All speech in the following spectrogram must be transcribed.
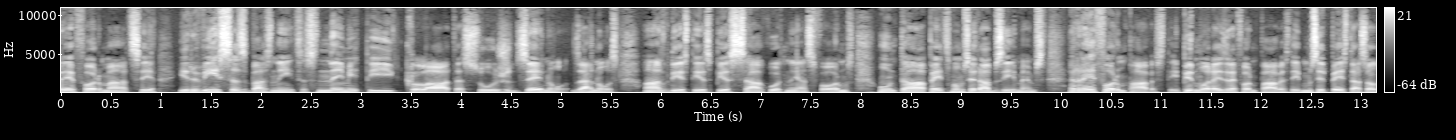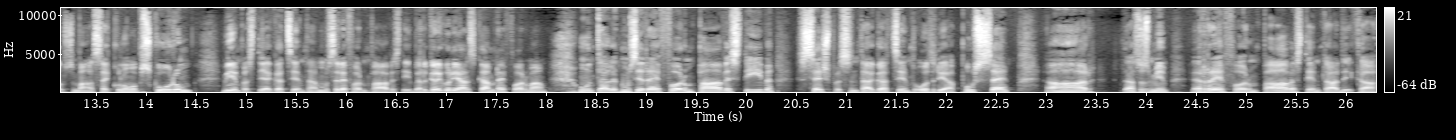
reformācija ir visas baznīcas nemitīgi klātesošs dzenuls, atgriezties pie sākotnējās formas, un tāpēc mums ir apzīmējums reforma pāvestī, pirmoreiz reforma pāvestī pāvestība. Mums ir pēc tā saucamā sekuluma obskūruma, 11. gadsimtā mums ir reforma pāvestība ar gregoriāniskām reformām, un tagad mums ir reforma pāvestība 16. gadsimta otrajā pusē ar tās uzmiem reformu pāvestiem, tādi kā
